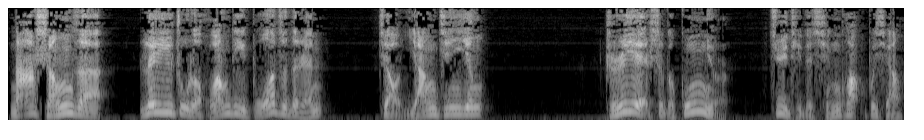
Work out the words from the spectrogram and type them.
拿绳子勒住了皇帝脖子的人叫杨金英，职业是个宫女，具体的情况不详。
